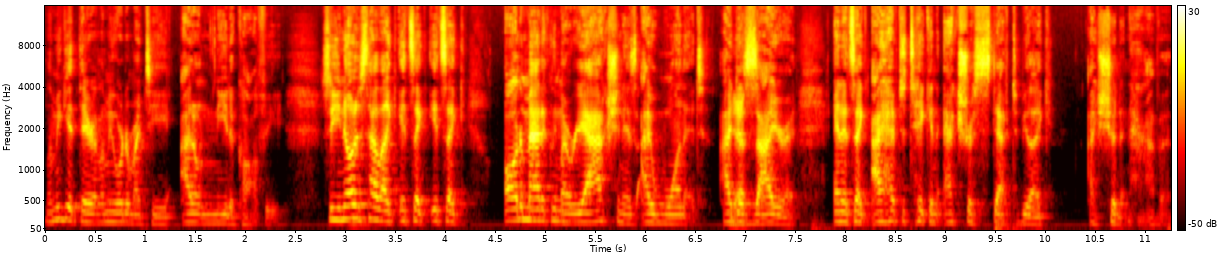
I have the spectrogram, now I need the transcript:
let me get there, let me order my tea. I don't need a coffee. So you notice how like it's like it's like automatically my reaction is I want it, I Yes. desire it, and it's like I have to take an extra step to be like I shouldn't have it.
